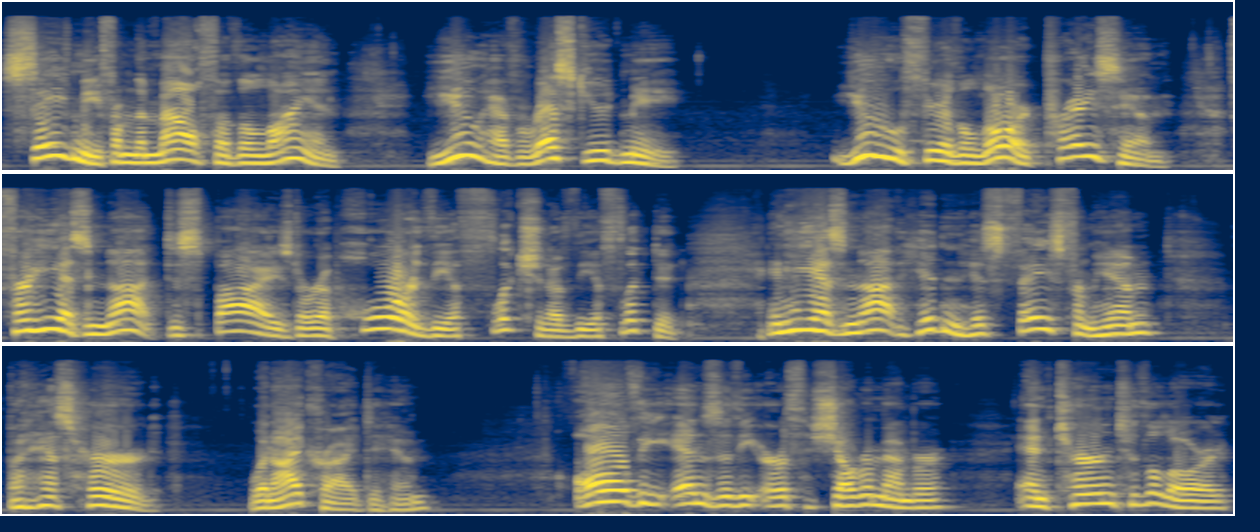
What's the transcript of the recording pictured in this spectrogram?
Save me from the mouth of the lion. You have rescued me. You who fear the Lord, praise him, for he has not despised or abhorred the affliction of the afflicted and he has not hidden his face from him, but has heard when I cried to him. All the ends of the earth shall remember and turn to the Lord,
